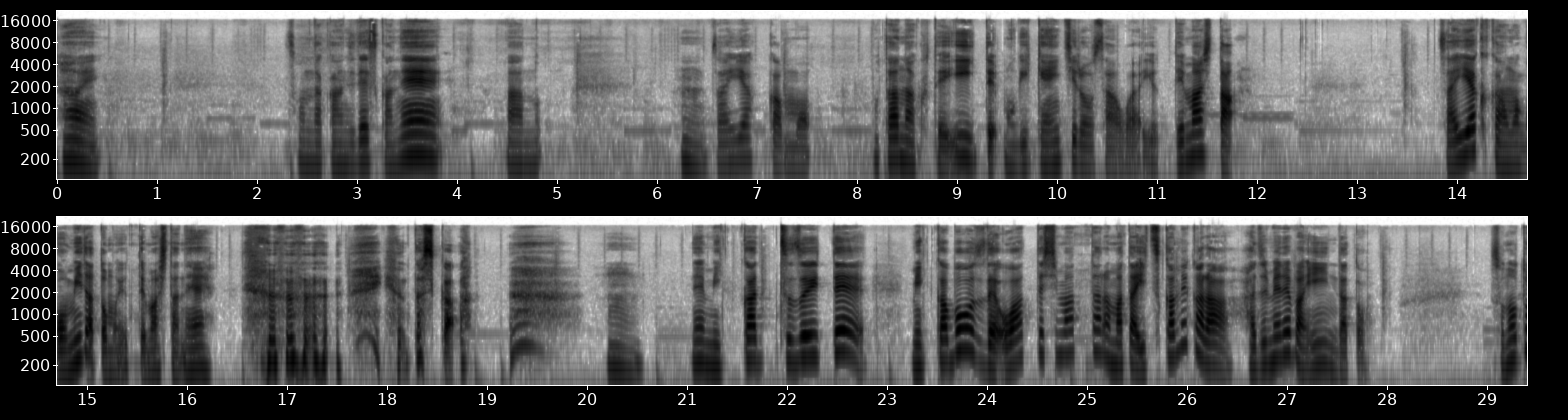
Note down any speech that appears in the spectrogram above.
はいそんな感じですかね。あのうん罪悪感も持たなくていいって茂木健一郎さんは言ってました。罪悪感はゴミだとも言ってましたね。確か。うん。ね、3日続いて3日坊主で終わってしまったらまた5日目から始めればいいんだと。その通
